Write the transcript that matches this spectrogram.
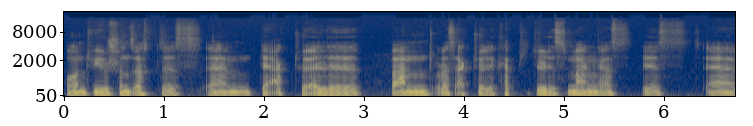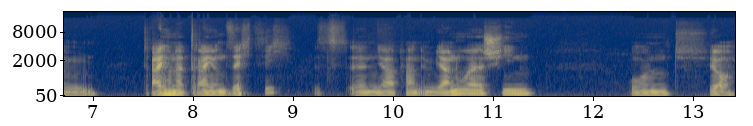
Und wie du schon sagtest, ähm, der aktuelle Band oder das aktuelle Kapitel des Mangas ist ähm, 363. Ist in Japan im Januar erschienen. Und ja,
